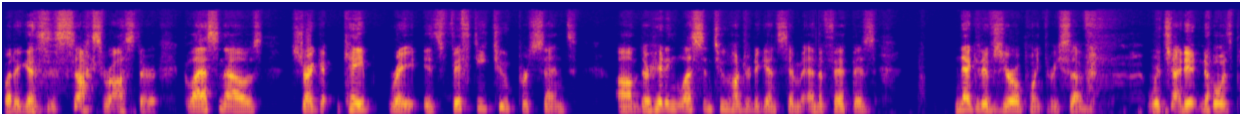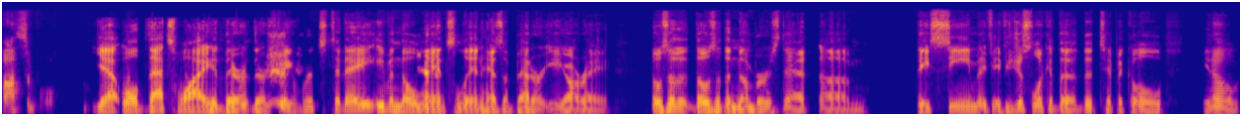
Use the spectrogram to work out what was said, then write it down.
but against the Sox roster, Glasnow's strike cape rate is 52%. Um, they're hitting less than 200 against him, and the FIP is negative 0.37, which I didn't know was possible. Yeah, well, that's why they're they're favorites today, even though Lance Lynn has a better ERA. Those are the those are the numbers that um they seem if, if you just look at the the typical, you know,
